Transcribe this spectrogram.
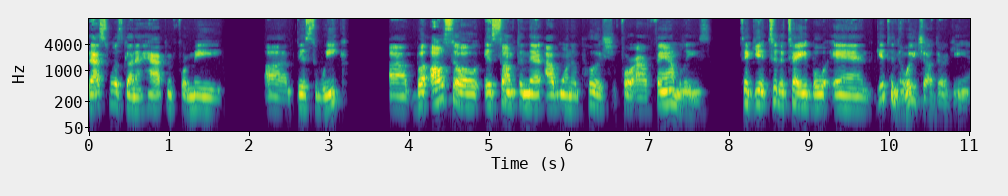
that's what's going to happen for me uh, this week. Uh, but also, it's something that I want to push for our families to get to the table and get to know each other again.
